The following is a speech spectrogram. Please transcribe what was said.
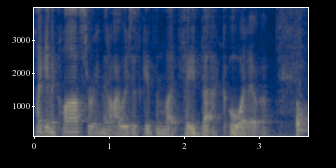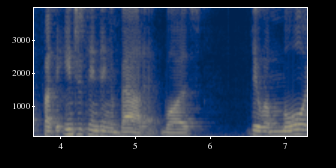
like in a classroom, and I would just give them like feedback or whatever. But the interesting thing about it was there were more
